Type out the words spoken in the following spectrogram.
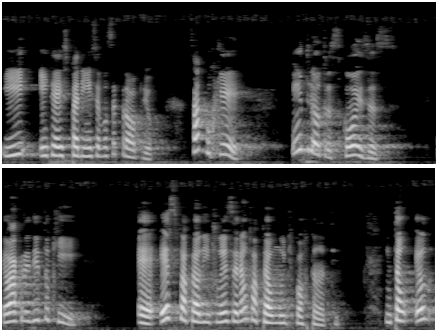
e ter a experiência você próprio. Sabe por quê? Entre outras coisas, eu acredito que é, esse papel de influencer é um papel muito importante. Então, eu,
